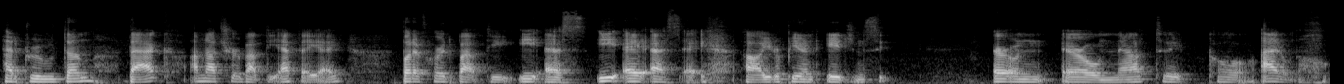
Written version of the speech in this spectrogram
had approved them back. I'm not sure about the FAA, but I've heard about the ES, EASA, uh, European Agency, Aeron, Aeronautical, I don't know.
